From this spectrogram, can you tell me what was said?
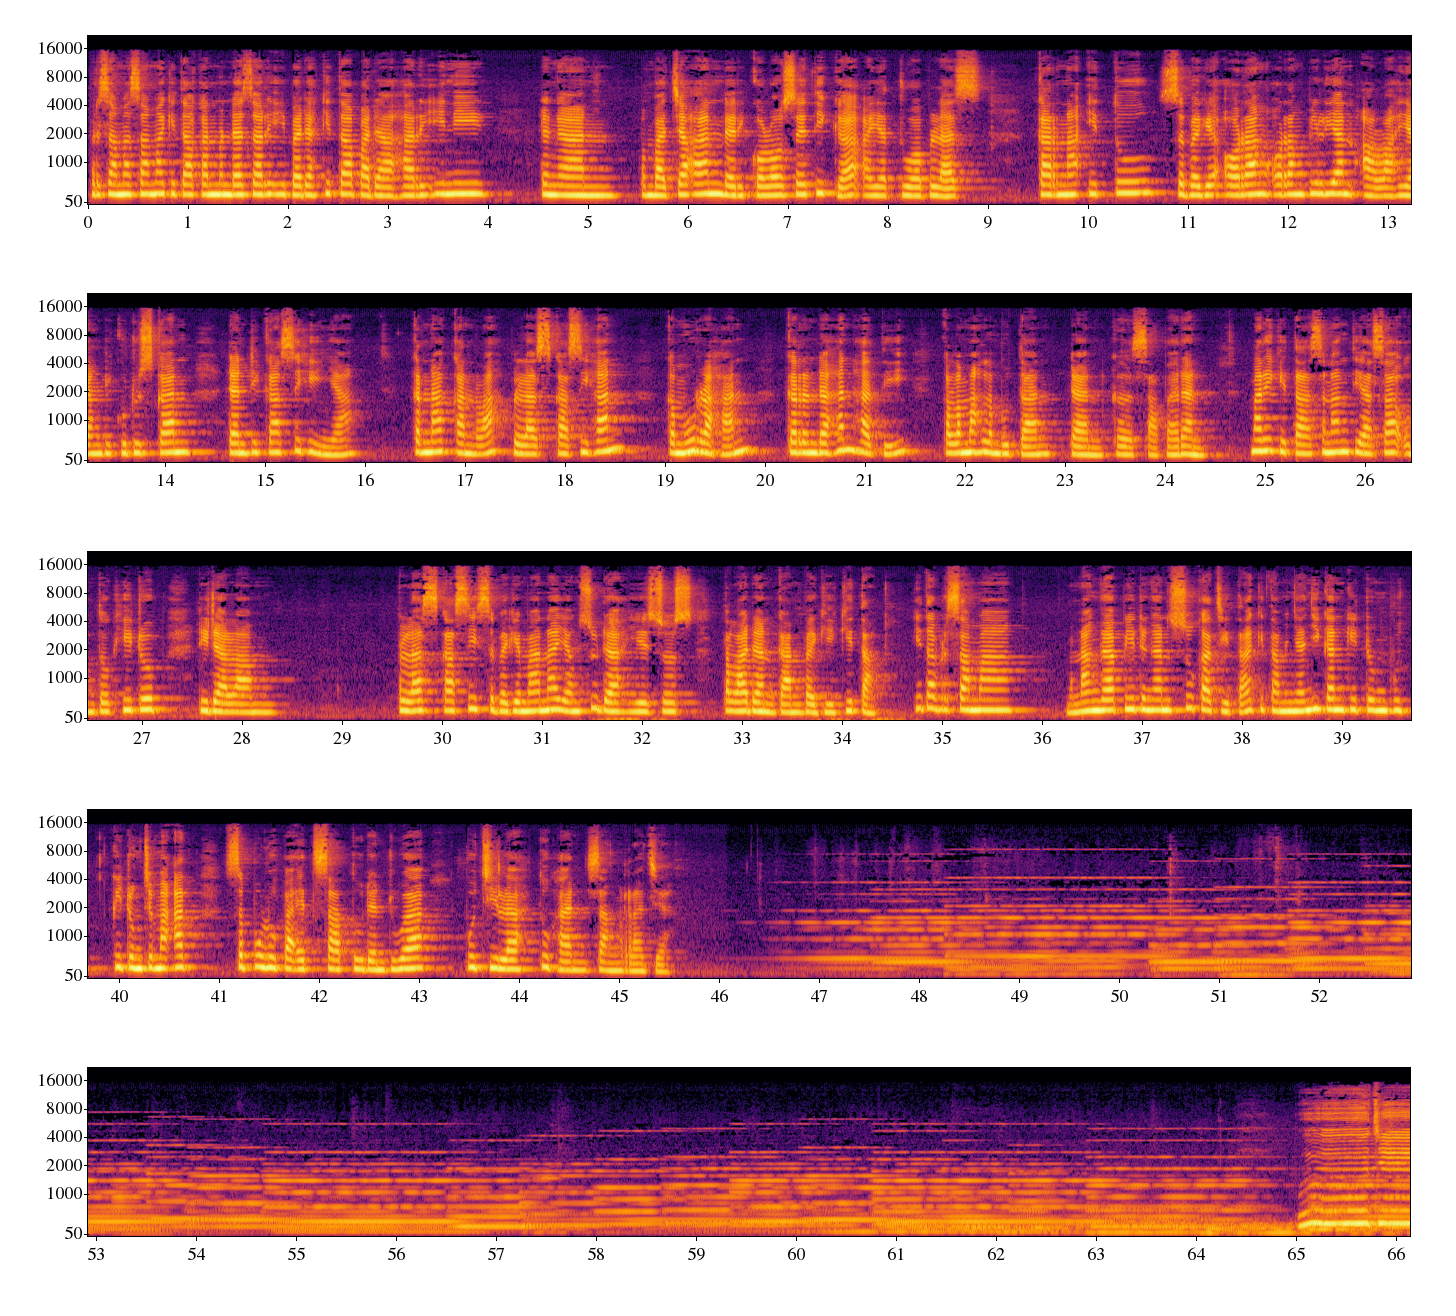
Bersama-sama kita akan mendasari ibadah kita pada hari ini dengan pembacaan dari Kolose 3 ayat 12. Karena itu sebagai orang-orang pilihan Allah yang dikuduskan dan dikasihinya, kenakanlah belas kasihan, kemurahan, kerendahan hati, kelemah lembutan, dan kesabaran. Mari kita senantiasa untuk hidup di dalam belas kasih sebagaimana yang sudah Yesus teladankan bagi kita. Kita bersama menanggapi dengan sukacita kita menyanyikan kidung kidung jemaat 10 bait 1 dan 2 Pujilah Tuhan Sang Raja. Mari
